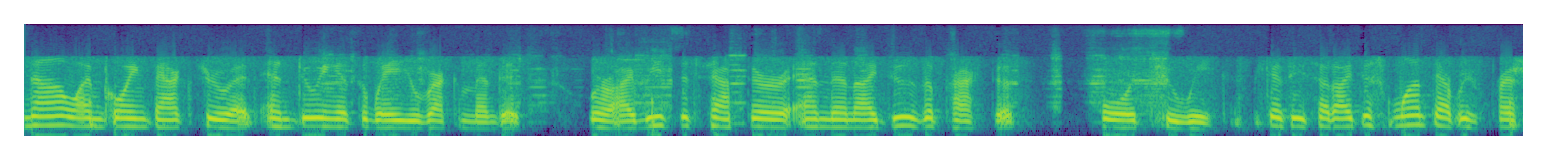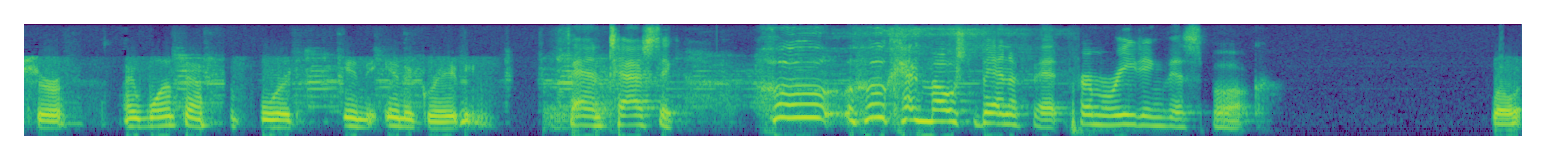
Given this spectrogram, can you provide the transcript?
Now I'm going back through it and doing it the way you recommended, where I read the chapter and then I do the practice for two weeks. Because he said, I just want that refresher. I want that support in integrating. Fantastic. Who who can most benefit from reading this book? Well,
